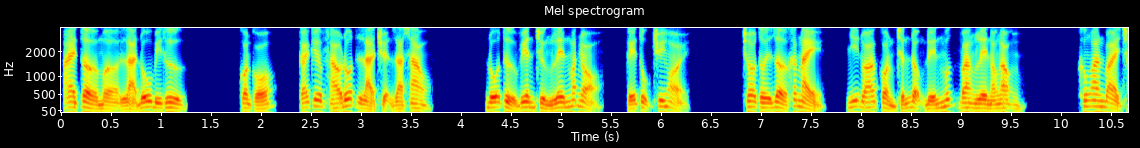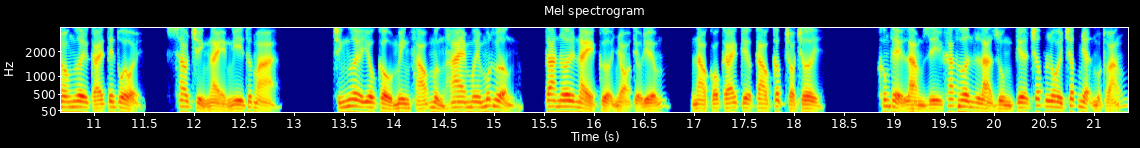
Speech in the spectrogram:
Ai tờ mờ là đỗ bí thư? Còn có cái kia pháo đốt là chuyện ra sao? Đỗ tử viên chừng lên mắt nhỏ, kế tục truy hỏi. Cho tới giờ khắc này, nhĩ đoá còn chấn động đến mức vang lên nóng nóng không an bài cho ngươi cái tên tuổi, sao chỉnh này nghi thức mà? Chính ngươi yêu cầu minh pháo mừng hai mươi mốt hưởng, ta nơi này cửa nhỏ tiểu điếm, nào có cái kia cao cấp trò chơi. Không thể làm gì khác hơn là dùng tia chớp lôi chấp nhận một thoáng,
